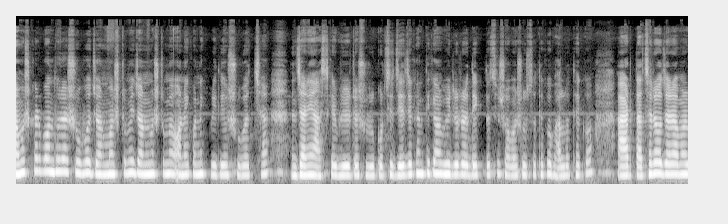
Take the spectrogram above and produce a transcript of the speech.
নমস্কার বন্ধুরা, শুভ জন্মাষ্টমী। জন্মাষ্টমী অনেক অনেক প্রীতি ও শুভেচ্ছা জানিয়ে আজকের ভিডিওটা শুরু করছি। যে যেখান থেকে আমার ভিডিওটা দেখতেছে, সবাই সুস্থ থেকো, ভালো থেকো। আর তাছাড়াও যারা আমার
